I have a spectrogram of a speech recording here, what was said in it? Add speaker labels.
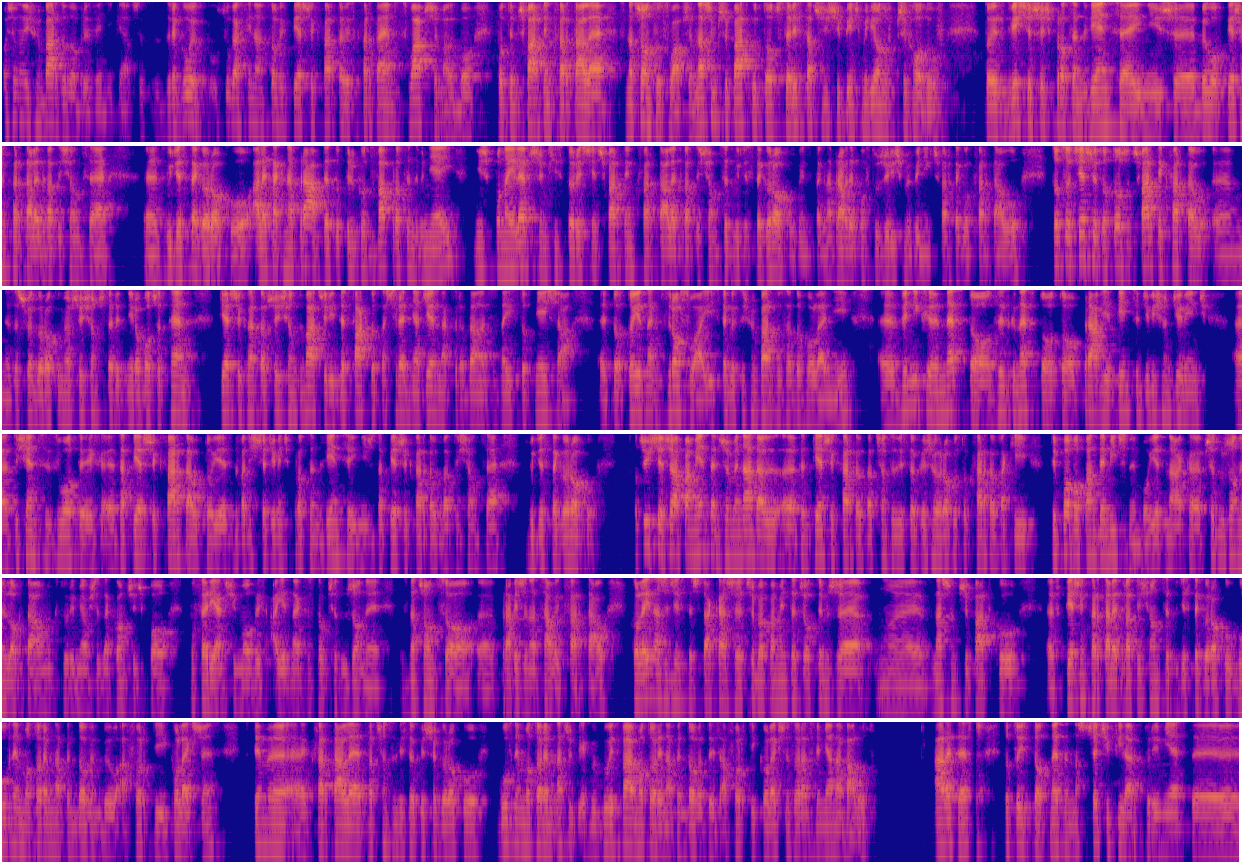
Speaker 1: osiągnęliśmy bardzo dobry wynik. Znaczy z reguły w usługach finansowych pierwszy kwartał jest kwartałem słabszym albo po tym czwartym kwartale znacząco słabszym. W naszym przypadku to 435 milionów przychodów. To jest 206% więcej niż e, było w pierwszym kwartale 2000 2020 roku, ale tak naprawdę to tylko 2% mniej niż po najlepszym historycznie czwartym kwartale 2020 roku, więc tak naprawdę powtórzyliśmy wynik czwartego kwartału. To, co cieszy, to to, że czwarty kwartał zeszłego roku miał 64 dni robocze, ten pierwszy kwartał 62, czyli de facto ta średnia dzienna, która dla nas jest najistotniejsza, e, to, to jednak wzrosła i z tego jesteśmy bardzo zadowoleni. E, wynik netto, zysk netto to prawie 599 E, tysięcy złotych e, za pierwszy kwartał, to jest 29% więcej niż za pierwszy kwartał 2020 roku. Oczywiście trzeba pamiętać, że my nadal e, ten pierwszy kwartał 2021 roku to kwartał taki typowo pandemiczny, bo jednak przedłużony lockdown, który miał się zakończyć po, po feriach zimowych, a jednak został przedłużony znacząco, prawie że na cały kwartał. Kolejna rzecz jest też taka, że trzeba pamiętać o tym, że w naszym przypadku w pierwszym kwartale 2020 roku głównym motorem napędowym był Aforti Collections. Tym e, kwartale 2021 roku głównym motorem, znaczy jakby były dwa motory napędowe, to jest Aforti Collections oraz wymiana walut ale też to, co istotne, ten nasz trzeci filar, którym jest e,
